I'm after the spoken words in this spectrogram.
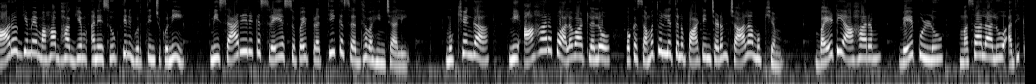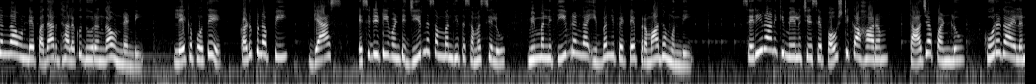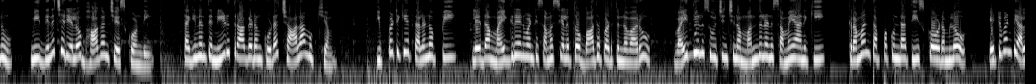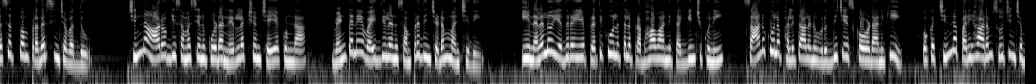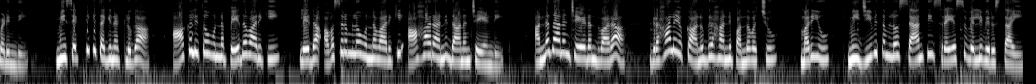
ఆరోగ్యమే మహాభాగ్యం అనే సూక్తిని గుర్తించుకుని మీ శారీరక శ్రేయస్సుపై ప్రత్యేక శ్రద్ధ వహించాలి. ముఖ్యంగా మీ ఆహారపు అలవాట్లలో ఒక సమతుల్యతను పాటించడం చాలా ముఖ్యం. బయటి ఆహారం వేపుళ్ళు మసాలాలు అధికంగా ఉండే పదార్థాలకు దూరంగా ఉండండి. లేకపోతే కడుపు నొప్పి గ్యాస్ ఎసిడిటీ వంటి జీర్ణ సంబంధిత సమస్యలు మిమ్మల్ని తీవ్రంగా ఇబ్బంది పెట్టే ప్రమాదం ఉంది. శరీరానికి మేలు చేసే పౌష్టికాహారం తాజా పండ్లు కూరగాయలను మీ దినచర్యలో భాగం చేసుకోండి. తగినంత నీడు త్రాగడం కూడా చాలా ముఖ్యం. ఇప్పటికే తలనొప్పి లేదా మైగ్రేన్ వంటి సమస్యలతో బాధపడుతున్నవారు వైద్యులు సూచించిన మందులను సమయానికి క్రమం తప్పకుండా తీసుకోవడంలో ఎటువంటి అలసత్వం ప్రదర్శించవద్దు. చిన్న ఆరోగ్య సమస్యను కూడా నిర్లక్ష్యం చేయకుండా వెంటనే వైద్యులను సంప్రదించడం మంచిది. ఈ నెలలో ఎదురయ్యే ప్రతికూలతల ప్రభావాన్ని తగ్గించుకుని సానుకూల ఫలితాలను వృద్ధి చేసుకోవడానికి ఒక చిన్న పరిహారం సూచించబడింది. మీ శక్తికి తగినట్లుగా ఆకలితో ఉన్న పేదవారికి లేదా అవసరంలో ఉన్నవారికి ఆహారాన్ని దానం చేయండి. అన్నదానం చేయడం ద్వారా గ్రహాల యొక్క అనుగ్రహాన్ని పొందవచ్చు మరియు మీ జీవితంలో శాంతి శ్రేయస్సు వెల్లివిరుస్తాయి.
